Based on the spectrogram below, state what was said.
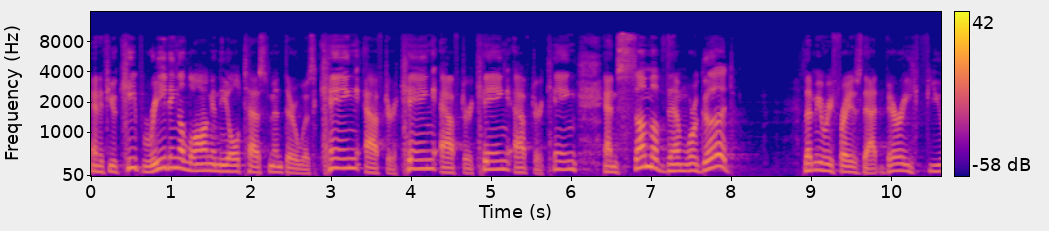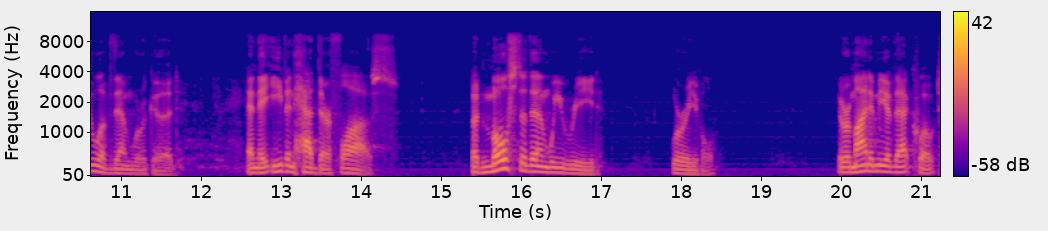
And if you keep reading along in the Old Testament, there was king after king after king after king, and some of them were good. Let me rephrase that very few of them were good, and they even had their flaws. But most of them we read were evil. It reminded me of that quote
